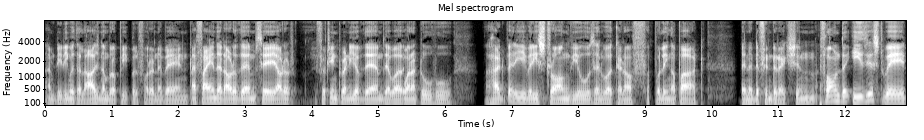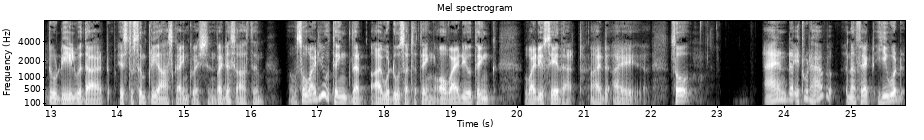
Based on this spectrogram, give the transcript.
I'm dealing with a large number of people for an event. I find that out of them, say out of 15, 20 of them, there were one or two who had very, very strong views and were kind of pulling apart in a different direction. I found the easiest way to deal with that is to simply ask kind questions. I just ask them, so why do you think that I would do such a thing? Or why do you think, why do you say that? I, I so, and it would have an effect. He would,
